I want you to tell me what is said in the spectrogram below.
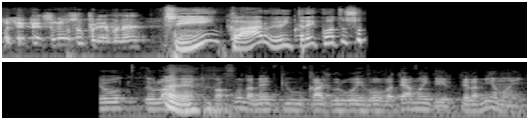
você peticionou o Supremo, né? Sim, claro, eu entrei contra o Supremo. Eu, eu lamento profundamente que o Cajuru envolva até a mãe dele, pela minha mãe,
